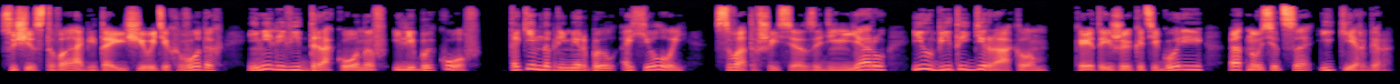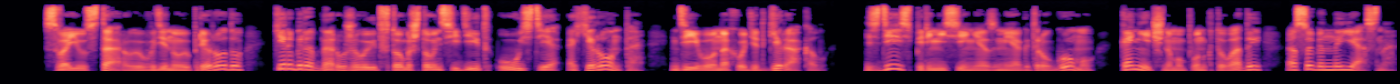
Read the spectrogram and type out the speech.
Существа, обитающие в этих водах, имели вид драконов или быков. Таким, например, был Ахилой, сватавшийся за Деньяру и убитый Гераклом. К этой же категории относится и Кербер. Свою старую водяную природу Кербер обнаруживает в том, что он сидит у устья Ахеронта, где его находит Геракл. Здесь перенесение змея к другому, конечному пункту воды, особенно ясно.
